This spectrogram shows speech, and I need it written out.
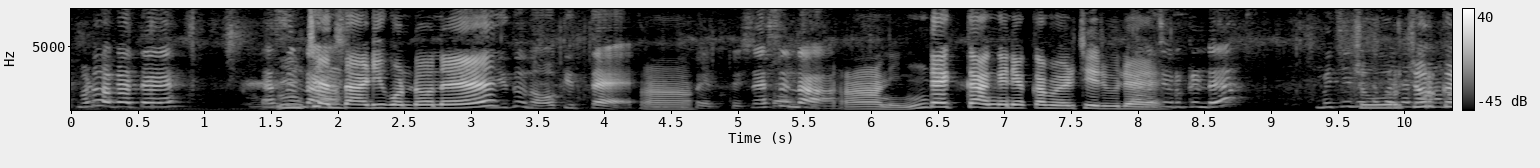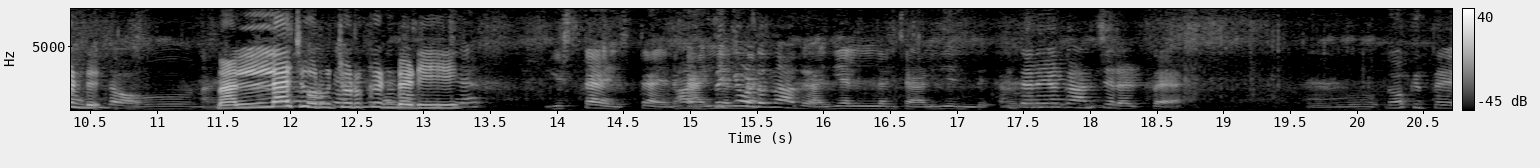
ഇങ്ങോട്ട് നോക്കാത്തെ അടി കൊണ്ടോന്നേ ഇത് നോക്കിത്തേ. ആ. നിന്റെ ഒക്കെ അങ്ങനെയൊക്കെ മേടിച്ചു തരൂലേ? ചുറു ചുറുക്കുണ്ട്? നല്ല ചുറു ചുറുക്കുണ്ടടി. ഇഷ്ടായി ഇഷ്ടായി കൊണ്ടുവന്നാ ചളിയുണ്ട്. ഞാൻ കാണിച്ചു നോക്കിത്തേ.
